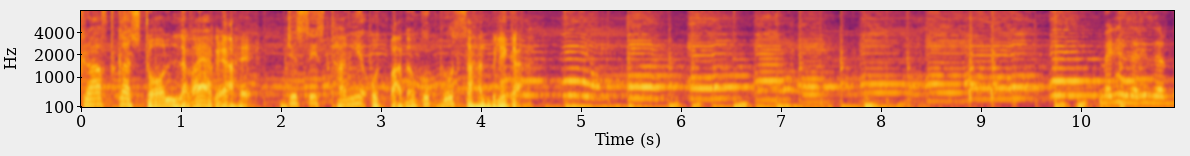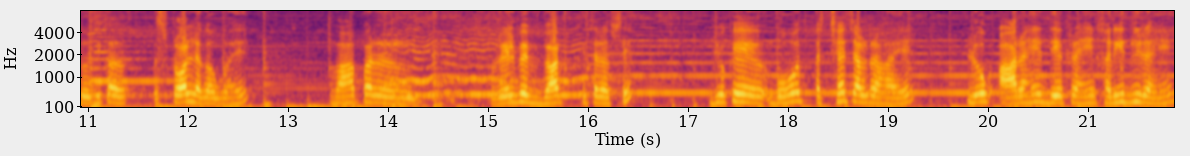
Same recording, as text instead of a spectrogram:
क्राफ्ट का स्टॉल लगाया गया है, जिससे स्थानीय उत्पादों को प्रोत्साहन मिलेगा। मेरी जरी जरदोजी का स्टॉल लगा हुआ है। वहाँ पर रेलवे विभाग की तरफ़ से, जो कि बहुत अच्छा चल रहा है। लोग आ रहे हैं, देख रहे हैं, ख़रीद भी रहे हैं।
